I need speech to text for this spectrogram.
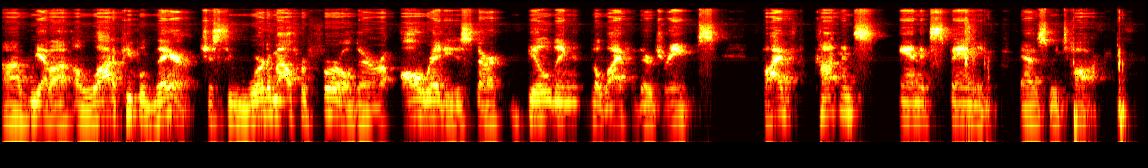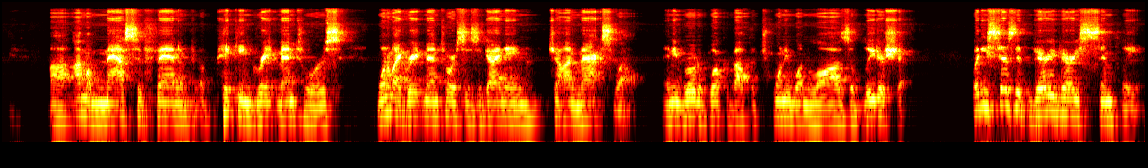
Uh, we have a, a, lot of people there, just through word of mouth referral, that are all ready to start building the life of their dreams. Five continents and expanding as we talk. Uh, I'm a massive fan of, of, picking great mentors. One of my great mentors is a guy named John Maxwell. and he wrote a book about the 21 laws of leadership. But he says it very, very simply.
